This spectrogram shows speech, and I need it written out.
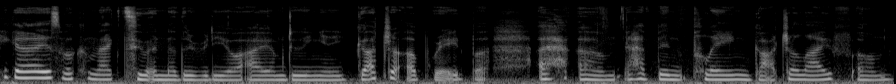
Hey guys, welcome back to another video. I am doing a gacha upgrade, but I um I have been playing Gacha Life um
